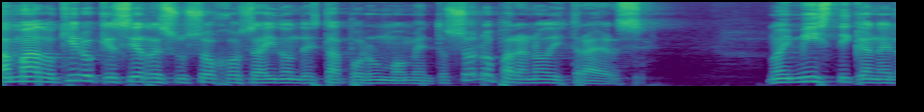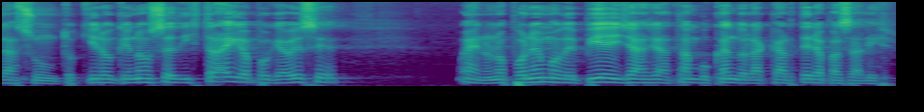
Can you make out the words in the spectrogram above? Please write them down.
Amado, quiero que cierre sus ojos ahí donde está por un momento, solo para no distraerse. No hay mística en el asunto. Quiero que no se distraiga porque a veces, bueno, nos ponemos de pie y ya, ya están buscando la cartera para salir.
